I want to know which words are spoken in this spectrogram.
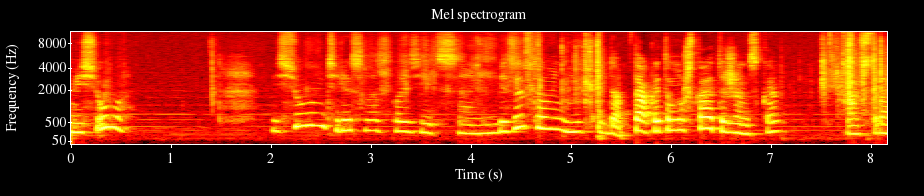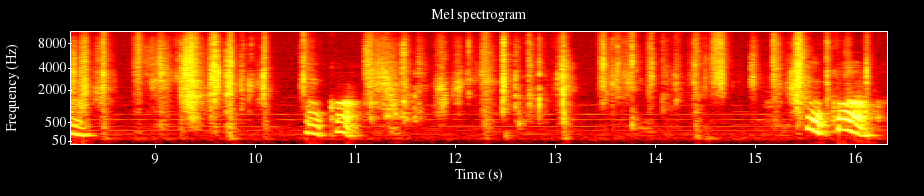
Весело. Веселая, интересная позиция. Без этого никуда. Так, это мужская, это женская. А, страна. О, как. О, как.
